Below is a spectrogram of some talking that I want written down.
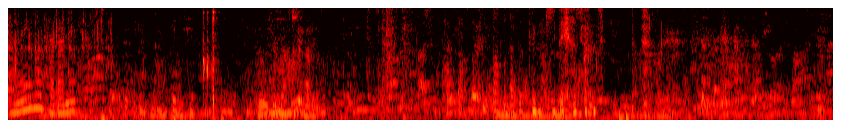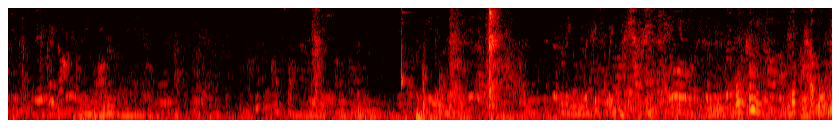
아유 잘하네. 오빠보다도 등 기대야지. 우리 너무 씻고 있는 목욕 녹차 목욕.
